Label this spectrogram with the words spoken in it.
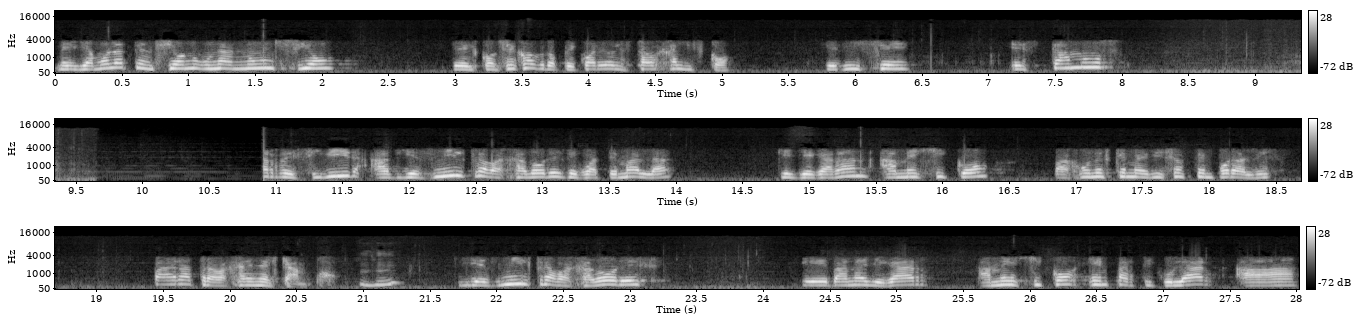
me llamó la atención un anuncio del Consejo Agropecuario del Estado de Jalisco que dice, estamos a recibir a 10.000 trabajadores de Guatemala que llegarán a México bajo un esquema de visas temporales para trabajar en el campo. 10.000 trabajadores que van a llegar a México, en particular a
